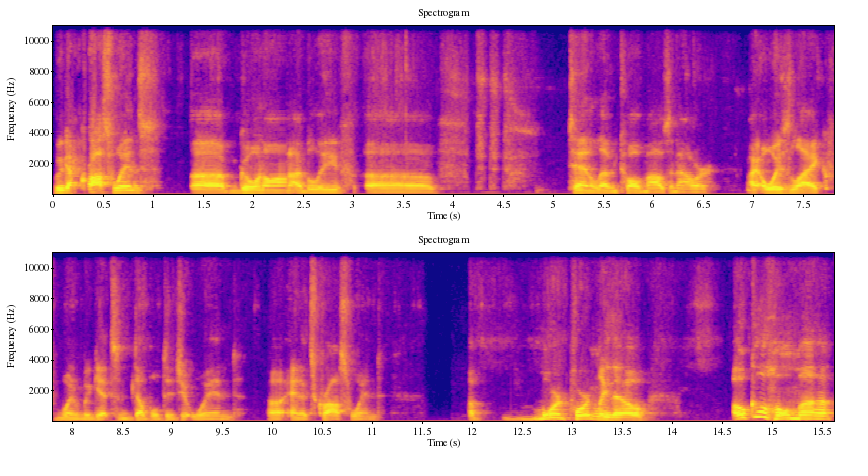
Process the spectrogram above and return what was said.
We got crosswinds uh, going on, I believe, of 10, 11, 12 miles an hour. I always like when we get some double digit wind uh, and it's crosswind. Uh, more importantly, though, Oklahoma,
